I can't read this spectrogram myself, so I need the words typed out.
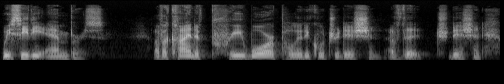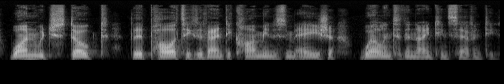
we see the embers of a kind of pre-war political tradition of the tradition, one which stoked the politics of anti-communism Asia well into the 1970s.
